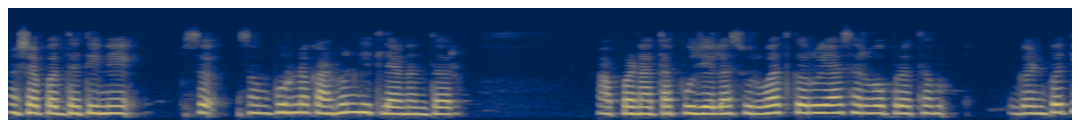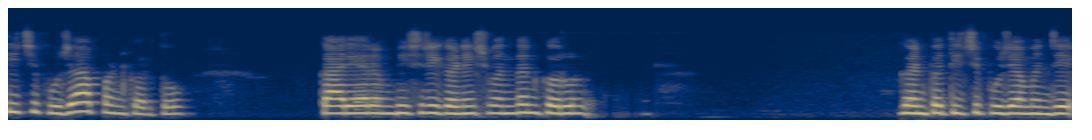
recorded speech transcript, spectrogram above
अशा पद्धतीने स संपूर्ण काढून घेतल्यानंतर आपण आता पूजेला सुरुवात करूया. सर्वप्रथम गणपतीची पूजा आपण करतो. कार्यारंभी श्री गणेश वंदन करून गणपतीची पूजा म्हणजे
